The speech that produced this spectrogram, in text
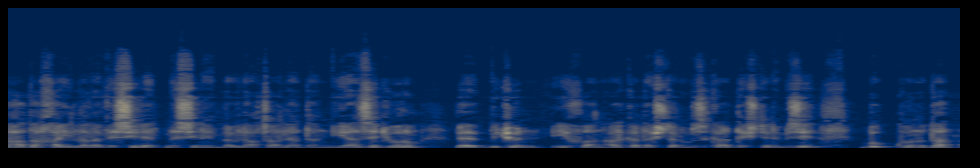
daha da hayırlara vesile etmesini Mevla Teala'dan niyaz ediyorum ve bütün ihvan arkadaşlarımızı, kardeşlerimizi bu konuda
